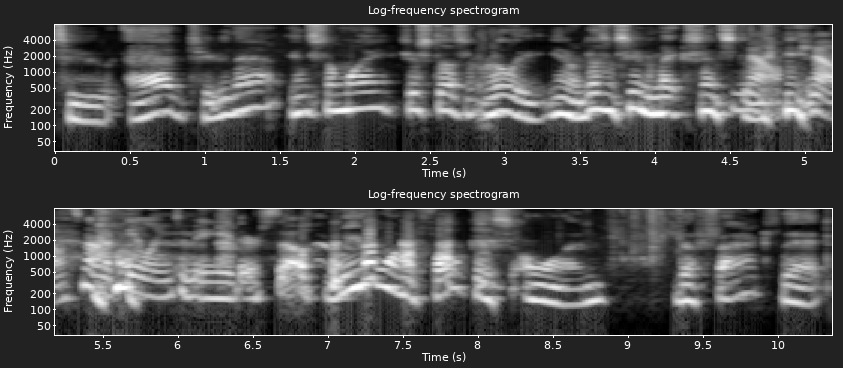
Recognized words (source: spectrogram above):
to add to that in some way just doesn't really, you know, it doesn't seem to make sense to No, me. no, it's not appealing to me either. So, we want to focus on the fact that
